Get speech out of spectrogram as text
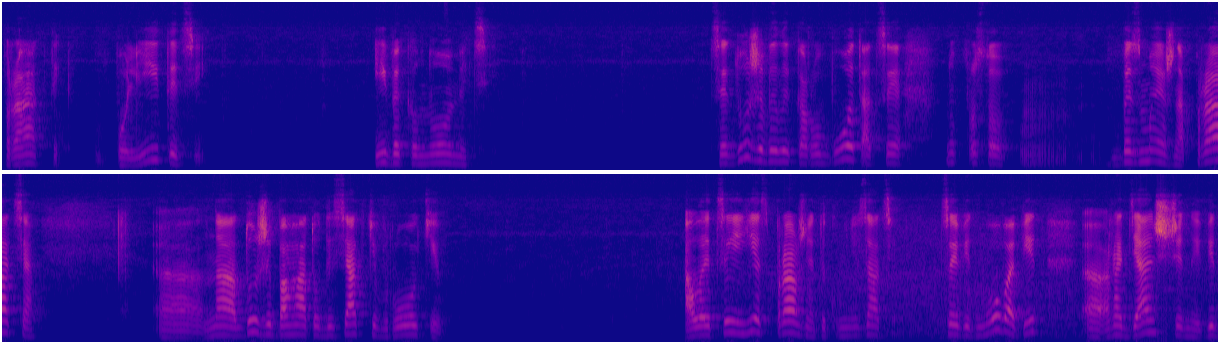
практик в політиці і в економіці. Це дуже велика робота, це ну, просто безмежна праця е, на дуже багато десятків років. Але це і є справжня декомунізація. Це відмова від е, радянщини, від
